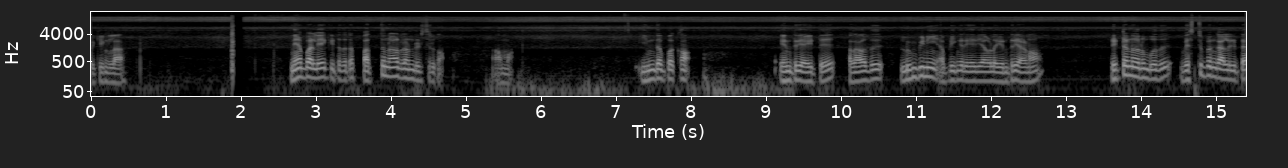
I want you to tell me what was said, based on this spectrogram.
ஓகேங்களா நேபாளிலே கிட்டத்தட்ட பத்து நாள் ரவுண்ட் அடிச்சிருக்கோம். ஆமாம் இந்த பக்கம். என்ட்ரி ஆகிட்டு அதாவது லும்பினி அப்படிங்கிற ஏரியாவில் என்ட்ரி ஆனோம். ரிட்டர்ன் வரும்போது வெஸ்ட் பெங்கால்கிட்ட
